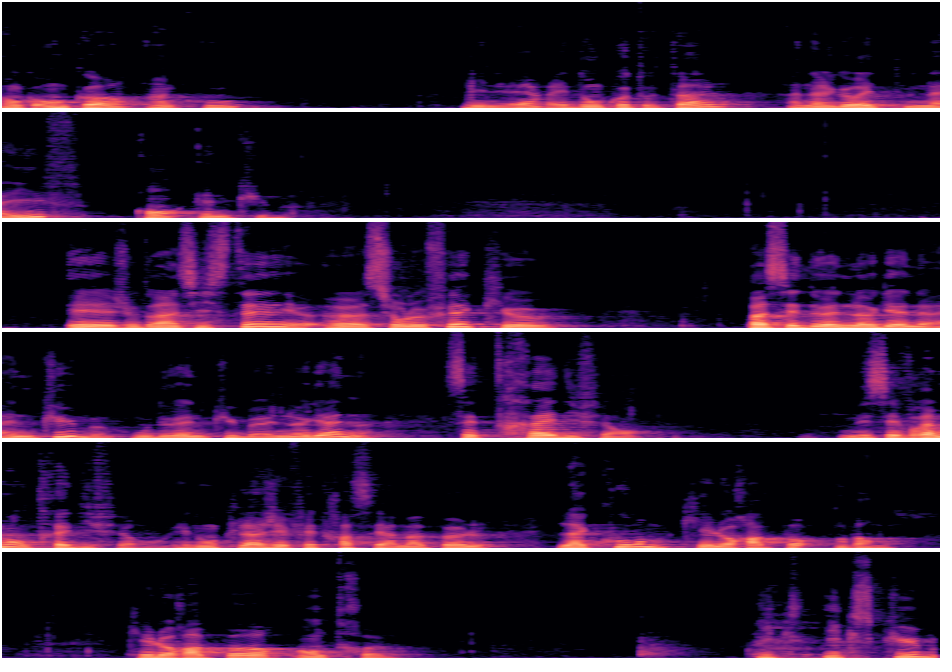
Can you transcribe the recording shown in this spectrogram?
Donc encore un coût linéaire, et donc au total, un algorithme naïf en n cube. Et je voudrais insister euh, sur le fait que passer de n log n à n cube, ou de n cube à n log n, c'est très différent. Mais c'est vraiment très différent. Et donc là, j'ai fait tracer à Maple la courbe qui est le rapport, oh, pardon, qui est le rapport entre x, cube,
